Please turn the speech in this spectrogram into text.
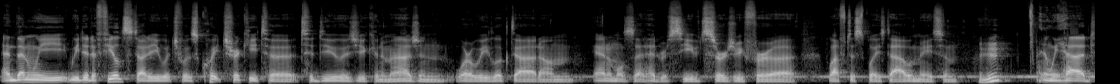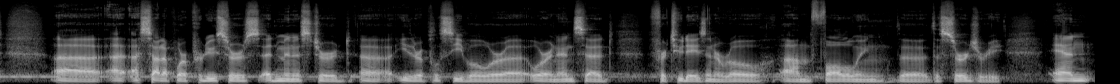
And then we, we did a field study, which was quite tricky to, to do, as you can imagine, where we looked at um, animals that had received surgery for a left displaced abomasum. And we had uh, a, a setup where producers administered uh, either a placebo or a, or an NSAID for two days in a row um, following the the surgery. And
